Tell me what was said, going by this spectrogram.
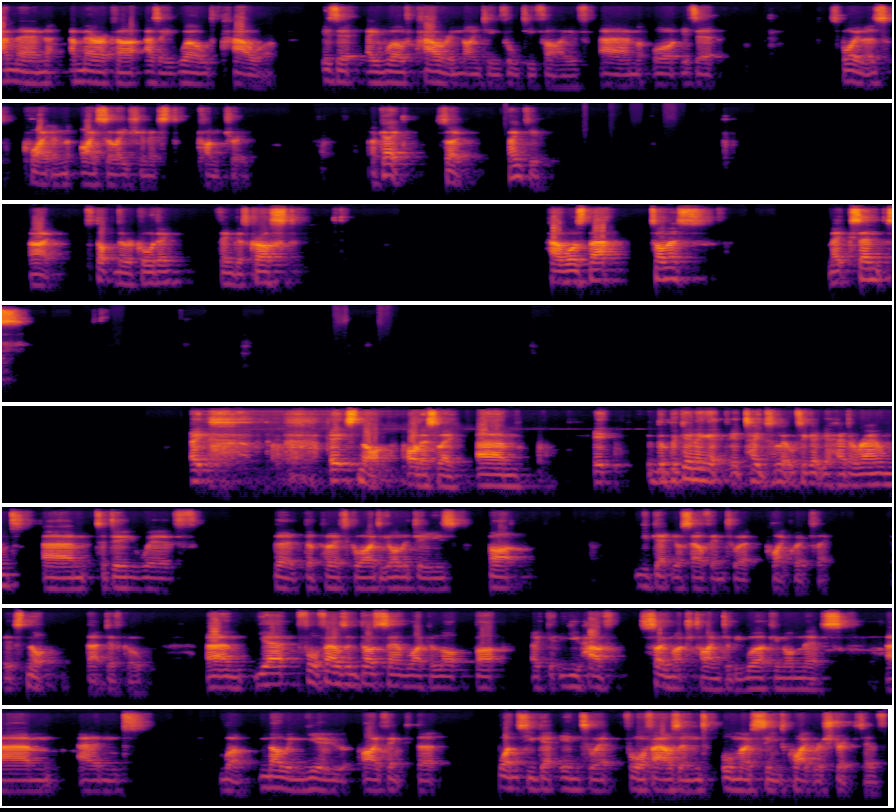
And then America as a world power is it a world power in 1945 um, or is it spoilers quite an isolationist country? Okay so thank you. All right stop the recording. Fingers crossed. How was that thomas? Make sense It, it's not, honestly. Um, it the beginning it, it takes a little to get your head around um, to do with the the political ideologies, but you get yourself into it quite quickly. It's not that difficult. Um, yeah, 4,000 does sound like a lot, but you have so much time to be working on this. Um, and well, knowing you, I think that once you get into it, 4,000 almost seems quite restrictive.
